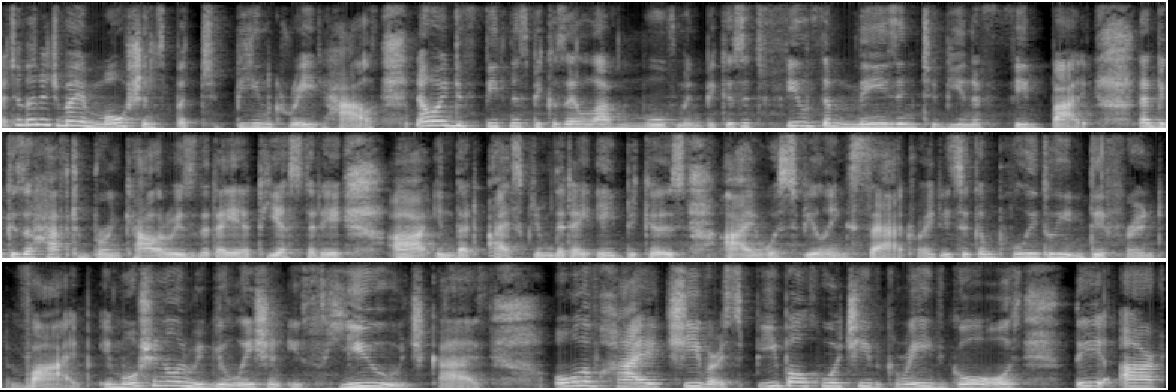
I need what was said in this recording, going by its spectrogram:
not to manage my emotions, but to be in great health. Now I do fitness because I love movement, because it feels amazing to be in a fit body, not because I have to burn calories that I ate yesterday uh, in that ice cream that I ate because I was feeling sad, right? It's a completely different vibe. Emotional regulation is huge, guys. All of high achievers, people people who achieve great goals, they are,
